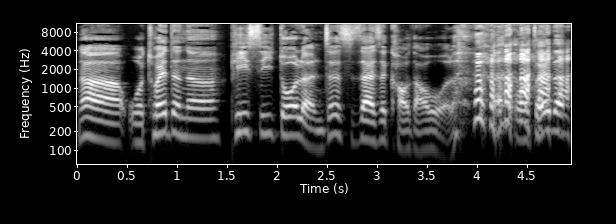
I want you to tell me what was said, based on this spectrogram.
那我推的呢？PC 多人，这个实在是考倒我了。我推的，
